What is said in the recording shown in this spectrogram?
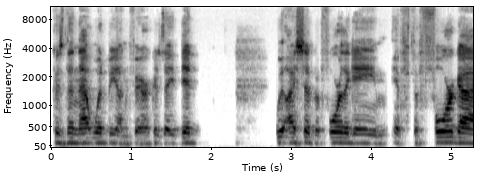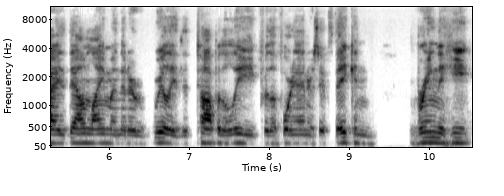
because then that would be unfair because they did. I said before the game, if the four guys down linemen that are really the top of the league for the 49ers, if they can bring the heat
